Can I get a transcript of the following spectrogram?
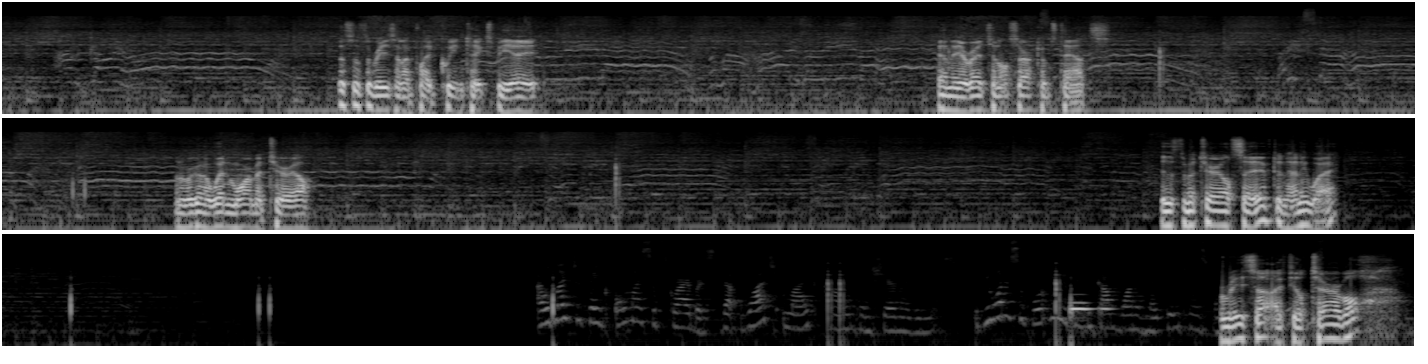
This is the reason I played queen takes b8. In the original circumstance. And we're going to win more material. Is the material saved in any way? I would like to thank all my subscribers that watch, like, comment, and share my videos. If you want to support me, you can become one of my patrons. on Risa, I feel terrible,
